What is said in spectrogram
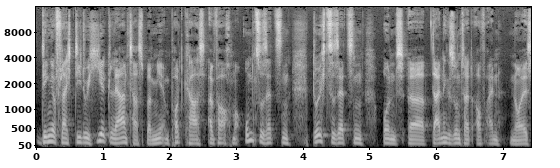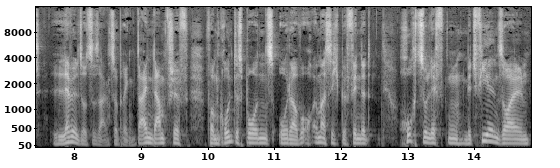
Dinge vielleicht, die du hier gelernt hast, bei mir im Podcast, einfach auch mal umzusetzen, durchzusetzen und äh, deine Gesundheit auf ein neues Level sozusagen zu bringen. Dein Dampfschiff vom Grund des Bodens oder wo auch immer es sich befindet, hochzuliften mit vielen Säulen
